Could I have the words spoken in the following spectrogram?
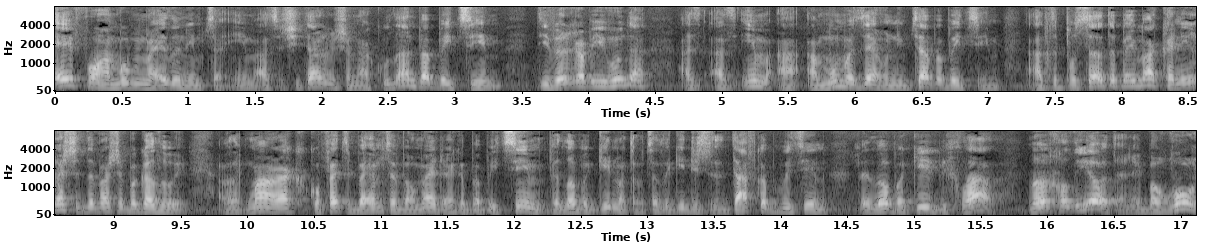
איפה המומים האלו נמצאים? אז השיטה הראשונה, כולן בביצים, דברי רבי יהודה. אז, אז אם המום הזה הוא נמצא בביצים, אז זה פוסל את הבהמה, כנראה שזה דבר שבגלוי. אבל הגמרא רק קופצת באמצע ואומרת, רגע, בביצים ולא בגיד, מה אתה רוצה להגיד לי שזה דווקא בביצים ולא בגיד בכלל? לא יכול להיות, הרי ברור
